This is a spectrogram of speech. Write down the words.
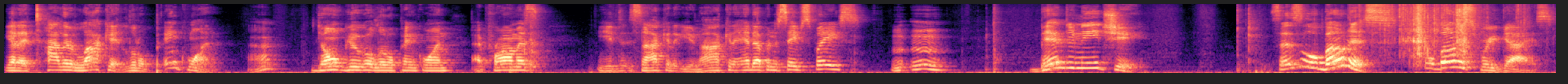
You got a Tyler Lockett, little pink one. Huh? Don't Google little pink one. I promise, you, it's not gonna. You're not gonna end up in a safe space. Mm-mm. Ben. So this is a little bonus. A little bonus for you guys.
